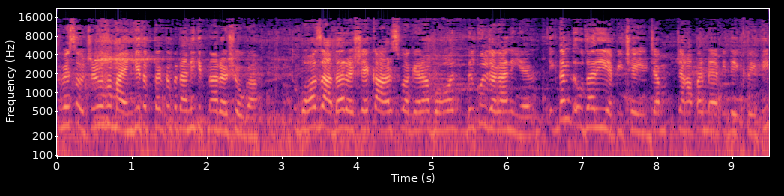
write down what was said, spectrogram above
तो मैं सोच रही हूँ हम आएँगे तब तक तो पता नहीं कितना रश होगा। तो बहुत ज़्यादा रश है कार्स वगैरह बहुत, बिल्कुल जगह नहीं है। एकदम उधर ही है, पीछे ही जब जहाँ पर मैं अभी देख रही थी।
